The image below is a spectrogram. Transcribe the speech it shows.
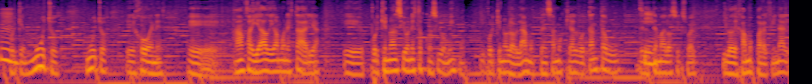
Mm. Porque muchos, muchos eh, jóvenes eh, han fallado, digamos, en esta área eh, porque no han sido honestos consigo mismos y porque no lo hablamos. Pensamos que algo tan tabú del tema de lo sexual y lo dejamos para el final,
